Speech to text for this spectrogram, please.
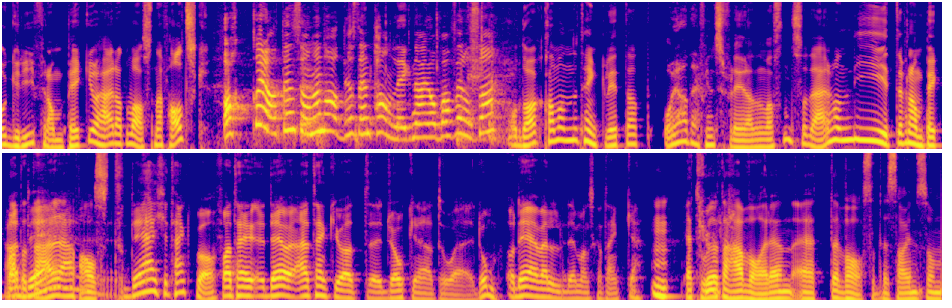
og Gry frampeker jo her at vasen er falsk. Akkurat en sånn en hadde hos den tannlegen jeg jobba for også. Og da kan man jo tenke litt at å ja, det fins flere av den vasen. Så det er jo sånn lite frampek på at dette er falskt. Det har jeg ikke tenkt på. For jeg, det, jeg tenker jo at joken er at hun er dum. Og det er vel det man skal tenke. Jeg tror dette her var en, et vasedesign som,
